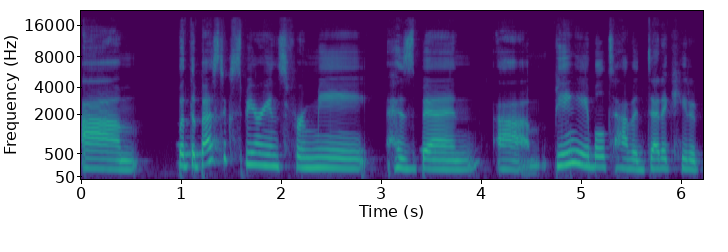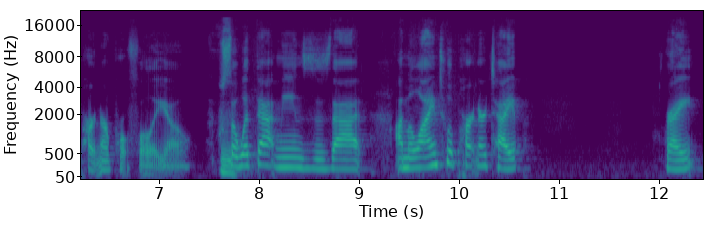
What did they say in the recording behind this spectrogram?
Um, but the best experience for me has been um, being able to have a dedicated partner portfolio. So, what that means is that I'm aligned to a partner type, right?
